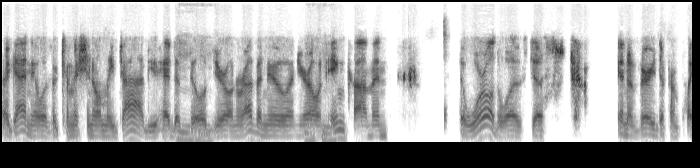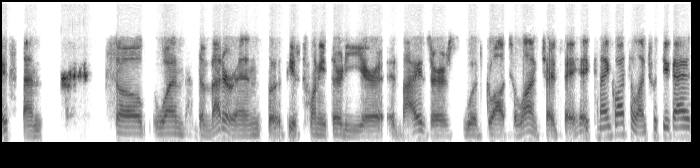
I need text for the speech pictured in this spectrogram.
again it was a commission only job you had to mm-hmm. build your own revenue and your mm-hmm. own income and the world was just in a very different place then. So when the veterans, these 20, 30 year advisors would go out to lunch, I'd say, Hey, can I go out to lunch with you guys?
